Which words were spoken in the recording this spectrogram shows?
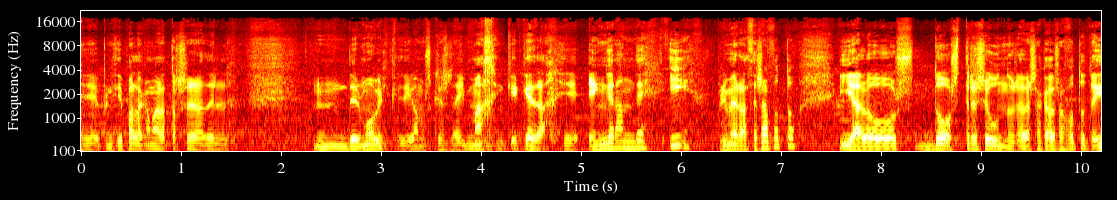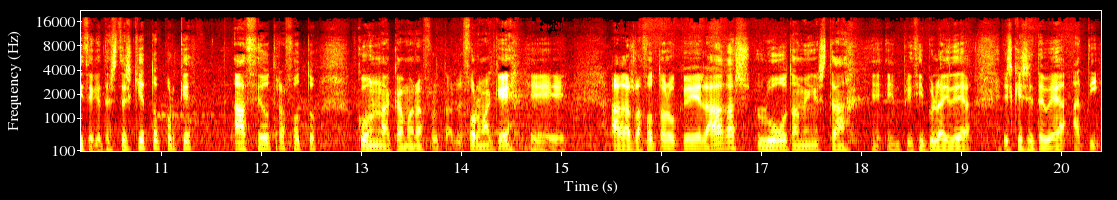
eh, principal, la cámara trasera del, mm, del móvil, que digamos que es la imagen que queda en grande y primero haces esa foto y a los 2-3 segundos de haber sacado esa foto te dice que te estés quieto porque hace otra foto con la cámara frontal. De forma que eh, hagas la foto a lo que la hagas, luego también está, eh, en principio la idea es que se te vea a ti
